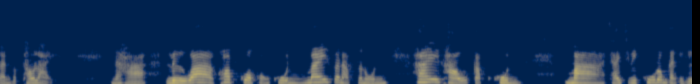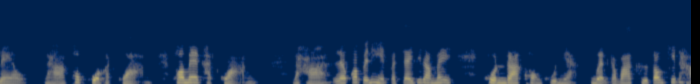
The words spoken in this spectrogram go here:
กันสักเท่าไหร่นะคะ หรือว่าครอบครัวของคุณไม่สนับสนุนให้เขากับคุณมาใช้ชีวิตคู่ร่วมกันอีกแล้วนะคะครอบครัวขัดขวาง พ่อแม่ขัดขวางนะคะ แล้วก็เป็นเหตุปัจจัยที่ทำให้คนรักของคุณเนี่ยเหมือนกับว่าคือต้องคิดหา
